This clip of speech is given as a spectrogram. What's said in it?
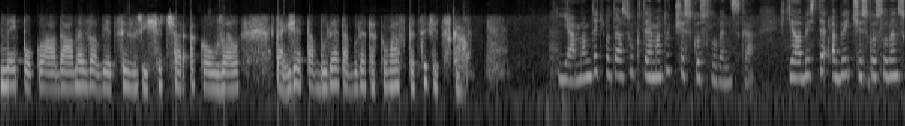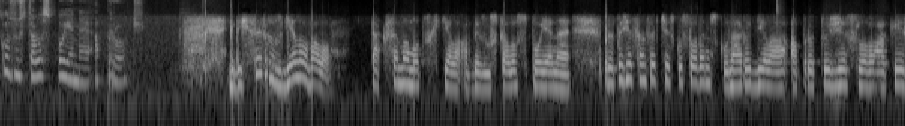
my pokládáme za věci z říše čar a kouzel, takže ta bude, ta bude taková specifická. Já mám teď otázku k tématu Československa. Chtěla byste, aby Československo zůstalo spojené a proč? Když se rozdělovalo tak jsem moc chtěla, aby zůstalo spojené, protože jsem se v Československu narodila a protože Slováky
